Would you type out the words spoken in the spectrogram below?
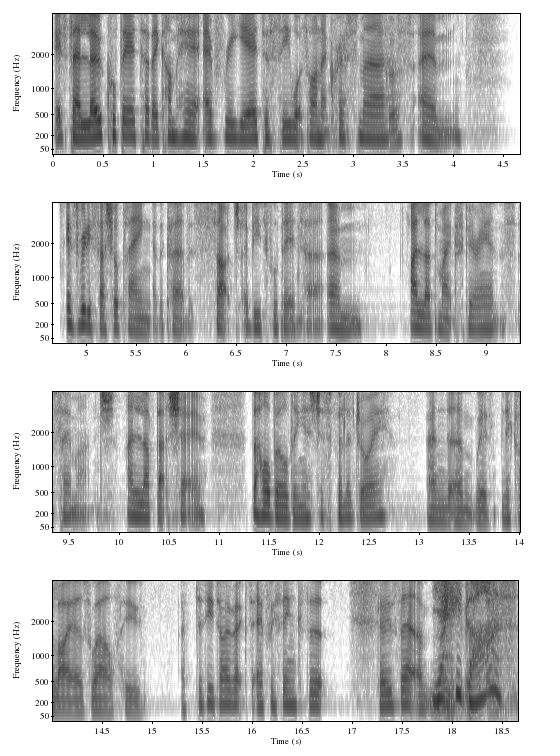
it's their local theatre. They come here every year to see what's on at Christmas. Um, it's really special playing at the Curve. It's such a beautiful theatre. Um, I loved my experience so much. I love that show. The whole building is just full of joy. And um, with Nikolai as well, who uh, does he direct everything that goes there? Um, Yeah, he of it, at least. does.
